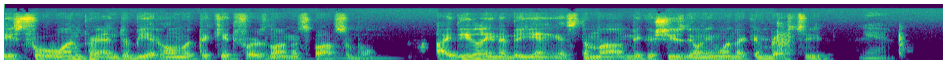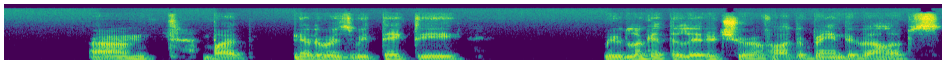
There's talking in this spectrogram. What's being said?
least for one parent, to be at home with the kid for as long as possible. Mm. Ideally, in the beginning, it's the mom because she's the only one that can breastfeed. Yeah. Um, but in other words, we take the, we would look at the literature of how the brain develops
